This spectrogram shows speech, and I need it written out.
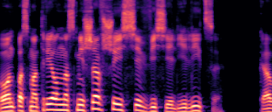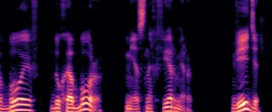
Он посмотрел на смешавшиеся в веселье лица. Ковбоев, духоборов, местных фермеров. «Видишь,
